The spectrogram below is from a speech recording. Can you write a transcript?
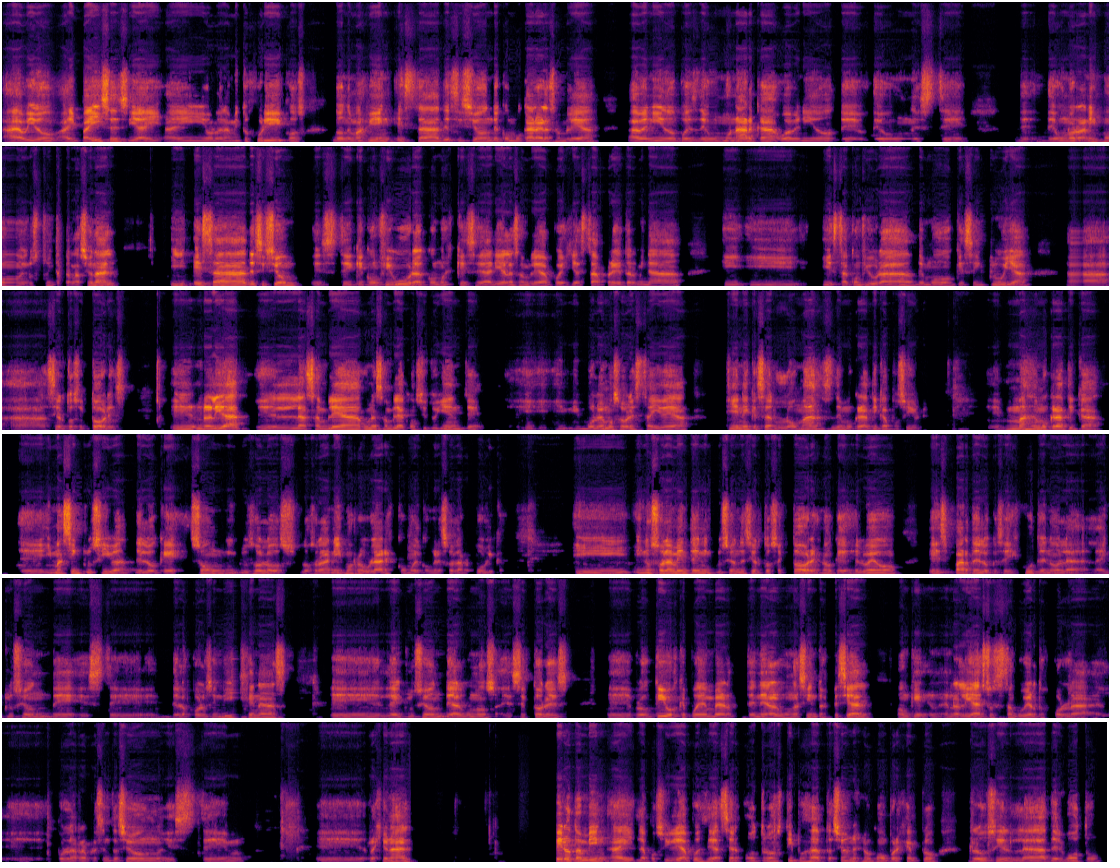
Ha habido, hay países y hay, hay ordenamientos jurídicos donde más bien esta decisión de convocar a la Asamblea ha venido pues de un monarca o ha venido de, un, este, de, un organismo internacional y esa decisión este, que configura cómo es que se daría la asamblea, pues ya está predeterminada y, está configurada de modo que se incluya a, ciertos sectores. En realidad, eh, la asamblea, una asamblea constituyente, y, volvemos sobre esta idea, tiene que ser lo más democrática posible. Eh, más democrática eh, y más inclusiva de lo que son incluso los, los organismos regulares como el Congreso de la República. Y, no solamente en inclusión de ciertos sectores, ¿no? que desde luego es parte de lo que se discute, ¿no? la, la inclusión de, este, de los pueblos indígenas, eh, la inclusión de algunos eh, productivos que pueden ver tener algún asiento especial, aunque en, realidad estos están cubiertos por la, por la representación este, eh, regional, pero también hay la posibilidad pues, de hacer otros tipos de adaptaciones, ¿no? como por ejemplo reducir la edad del voto,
